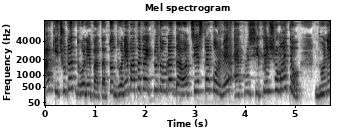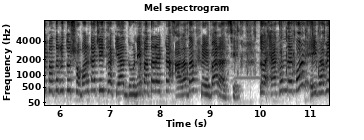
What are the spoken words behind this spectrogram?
আর কিছুটা ধনে পাতা। তো ধনে পাতাটা একটু তোমরা দেওয়ার চেষ্টা করবে। এখন শীতের সময় তো ধনে পাতাটা তো সবার কাছেই থাকে। আর ধনে পাতার একটা আলাদা ফ্লেভার আছে। তো এখন দেখো এইভাবে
